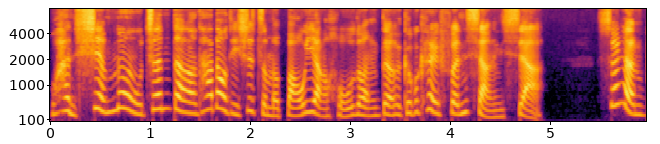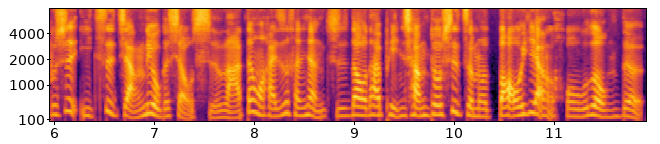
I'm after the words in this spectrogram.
我很羡慕，真的。他到底是怎么保养喉咙的？可不可以分享一下？虽然不是一次讲六个小时啦，但我还是很想知道他平常都是怎么保养喉咙的。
